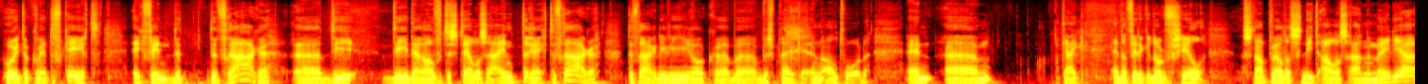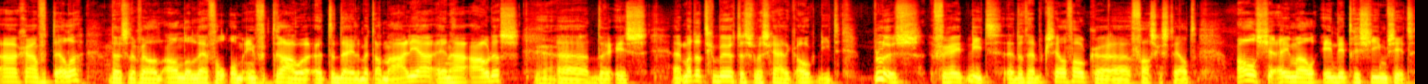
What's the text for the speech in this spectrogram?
hoe je het ook weet of keert, ik vind de, de vragen eh, die, die daarover te stellen zijn, terechte vragen. De vragen die we hier ook eh, be- bespreken en antwoorden. En ehm, kijk, en dan vind ik het ook een verschil. Snap wel dat ze niet alles aan de media eh, gaan vertellen. Dat is nog wel een ander level om in vertrouwen eh, te delen met Amalia en haar ouders. Ja. Er is, maar dat gebeurt dus waarschijnlijk ook niet. Plus, vergeet niet, dat heb ik zelf ook vastgesteld. Als je eenmaal in dit regime zit,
